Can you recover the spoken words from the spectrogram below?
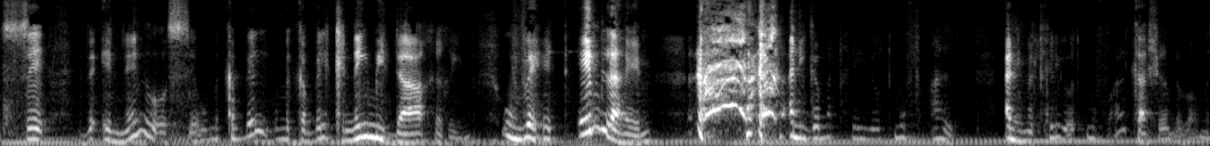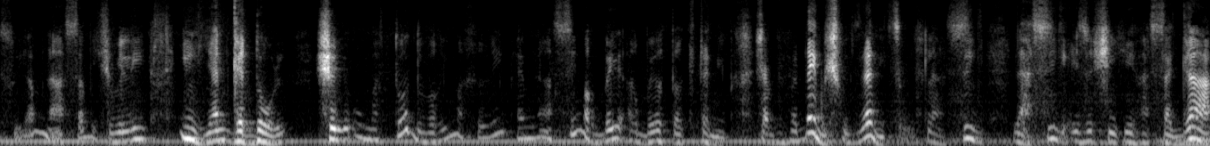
עושה ואיננו עושה, הוא מקבל, הוא מקבל קני מידה אחרים, ובהתאם להם אני גם מתחיל להיות מופעל. אני מתחיל להיות מופעל כאשר דבר מסוים נעשה בשבילי עניין גדול, שלעומתו דברים אחרים הם נעשים הרבה הרבה יותר קטנים. עכשיו בוודאי בשביל זה אני צריך להשיג, להשיג איזושהי השגה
